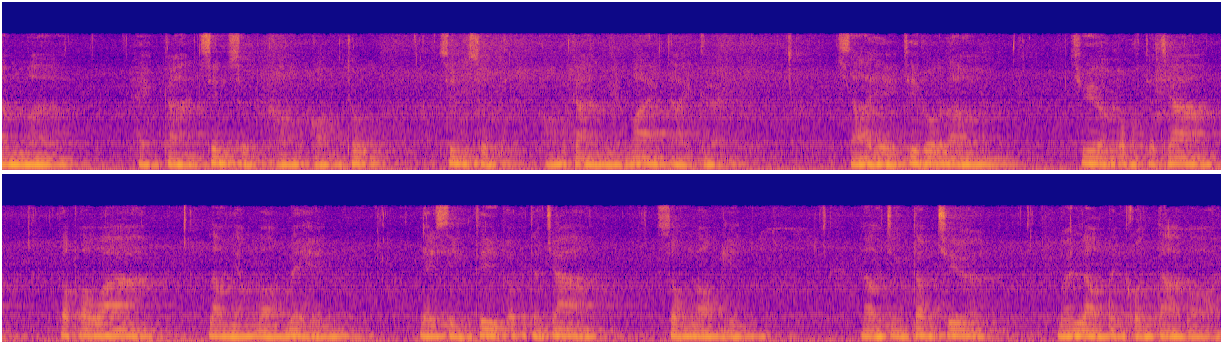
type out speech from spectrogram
นำมาแห่งการสิ้นสุดของกองทุกข์สิ้นสุด ของการเวียนว่ายตายเกิด สาเหตุที่พวกเราเชื่อพระพุทธเจ้า ก็เพราะว่าเรายังมองไม่เห็นในสิ่งที่พระพุทธเจ้าทรงมองเห็น เราจึงต้องเชื่อ เหมือนเราเป็นคนตาบอด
